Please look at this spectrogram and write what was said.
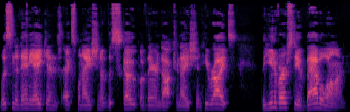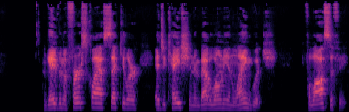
Listen to Danny Akin's explanation of the scope of their indoctrination. He writes The University of Babylon gave them a first class secular education in Babylonian language, philosophy,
